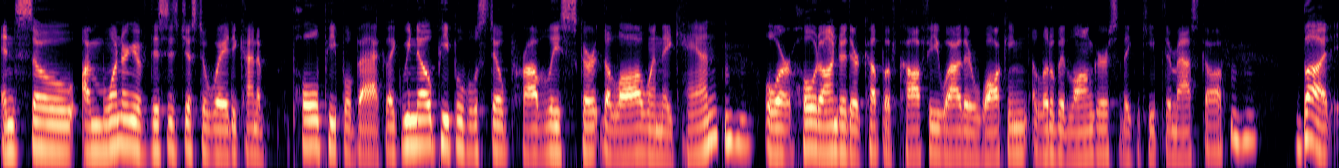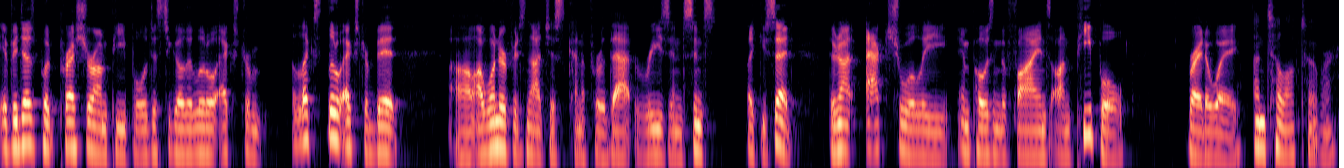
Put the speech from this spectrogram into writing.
And so I'm wondering if this is just a way to kind of pull people back. Like we know people will still probably skirt the law when they can, or hold on to their cup of coffee while they're walking a little bit longer so they can keep their mask off. But if it does put pressure on people just to go the little extra, little extra bit, uh, I wonder if it's not just kind of for that reason. Since, like you said, they're not actually imposing the fines on people right away. Until October.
